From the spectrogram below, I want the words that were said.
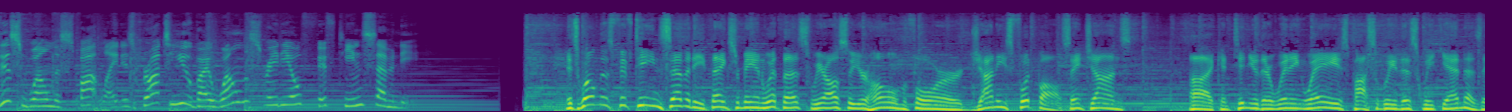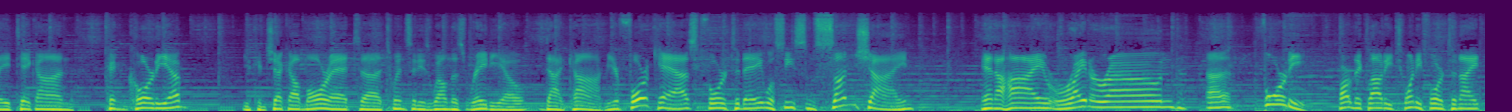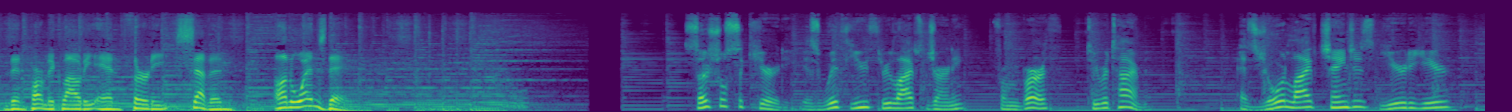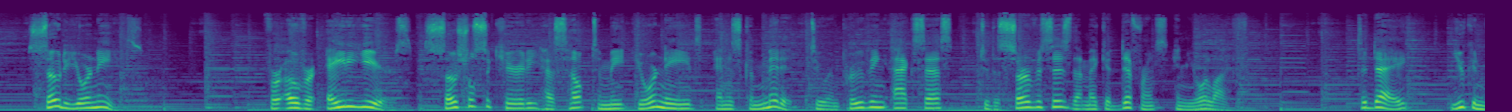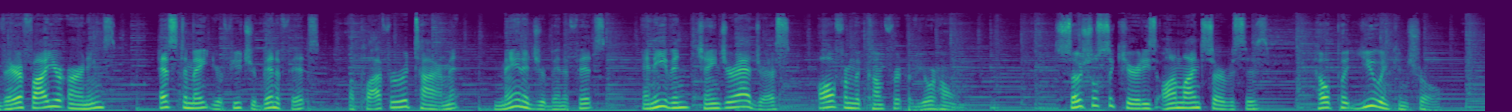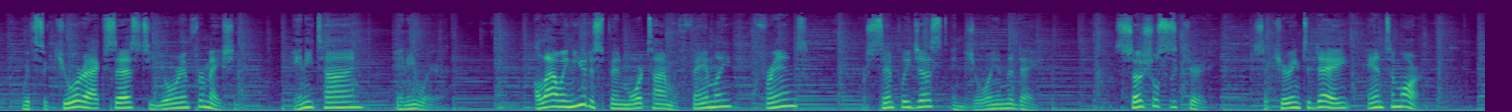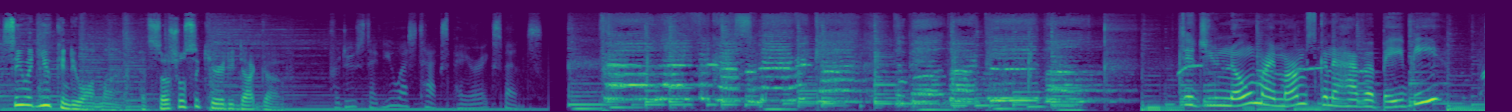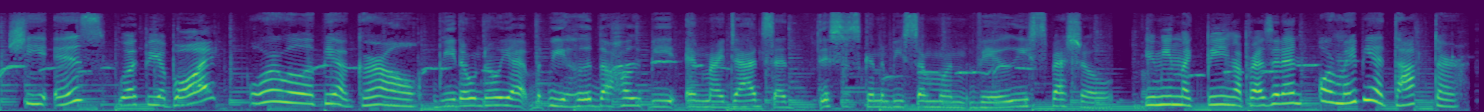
This Wellness Spotlight is brought to you by Wellness Radio 1570. It's Wellness 1570. Thanks for being with us. We are also your home for Johnny's football. St. John's uh, continue their winning ways, possibly this weekend as they take on Concordia. You can check out more at uh, TwinCitiesWellnessRadio.com. Your forecast for today will see some sunshine and a high right around uh, 40. Partly cloudy 24 tonight, then partly cloudy and 37 on Wednesday. Social Security is with you through life's journey from birth to retirement. As your life changes year to year, so do your needs. For over 80 years, Social Security has helped to meet your needs and is committed to improving access to the services that make a difference in your life. Today, you can verify your earnings, estimate your future benefits, apply for retirement, manage your benefits, and even change your address, all from the comfort of your home. Social Security's online services help put you in control with secure access to your information anytime, anywhere, allowing you to spend more time with family, friends, or simply just enjoying the day. Social Security, securing today and tomorrow. See what you can do online at socialsecurity.gov. Produced at U.S. taxpayer expense. Did you know my mom's gonna have a baby? She is? Will it be a boy? Or will it be a girl? We don't know yet, but we heard the heartbeat, and my dad said this is gonna be someone very special. You mean like being a president? Or maybe a doctor.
